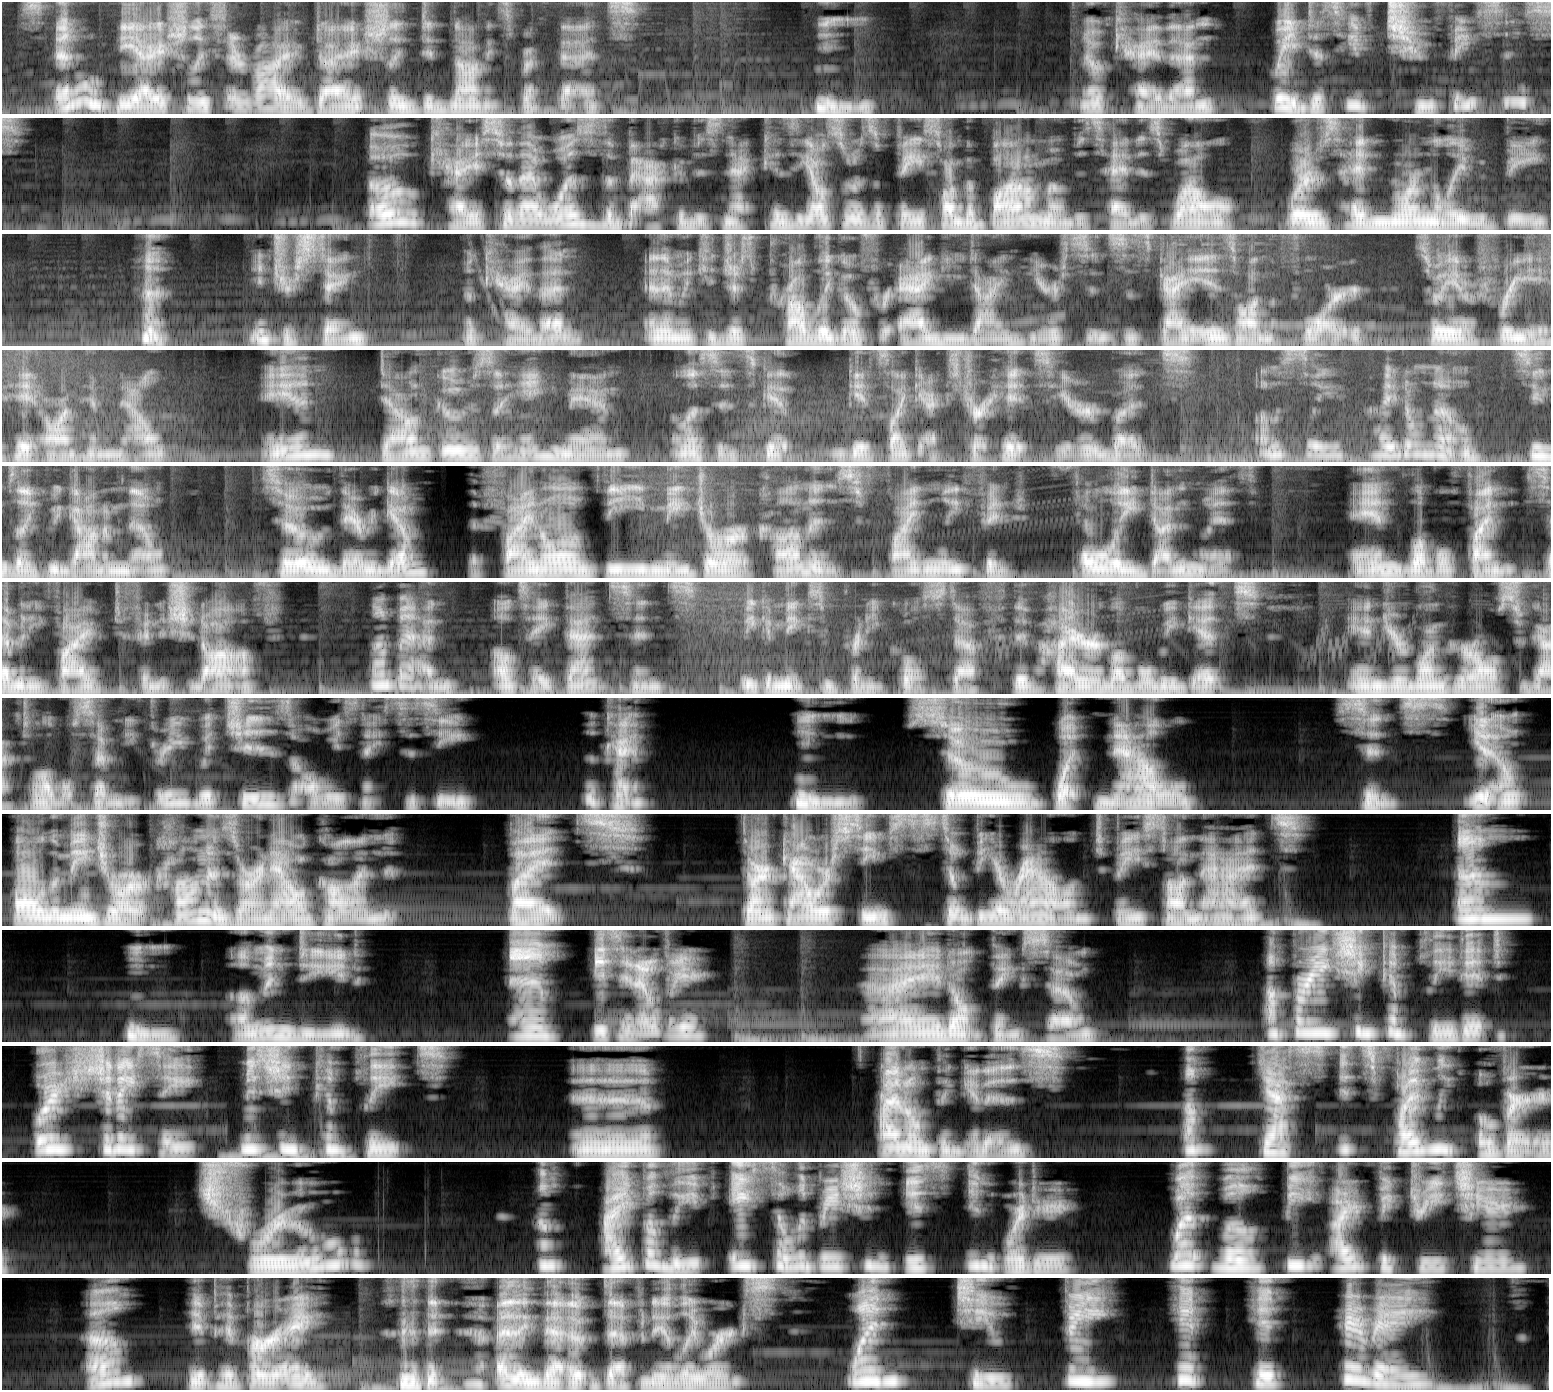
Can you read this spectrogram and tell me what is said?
Still, he actually survived. I actually did not expect that. Hmm. Okay, then. Wait, does he have two faces? Okay, so that was the back of his neck, because he also has a face on the bottom of his head as well, where his head normally would be. Huh, interesting. Okay, then. And then we could just probably go for Agidyne here since this guy is on the floor. So we have a free hit on him now. And down goes the Hangman. Unless it get, gets like extra hits here, but honestly, I don't know. Seems like we got him though. So there we go. The final of the Major Arcana is finally fully done with. And level 75 to finish it off. Not bad. I'll take that since we can make some pretty cool stuff the higher level we get. And Yurlungur also got to level 73, which is always nice to see. Okay. Hmm. So, what now? Since, you know, all the major arcanas are now gone, but Dark Hour seems to still be around based on that. Um, hmm, um indeed. Um, is it over? I don't think so. Operation completed. Or should I say, mission complete? Uh, I don't think it is. Yes, it's finally over. True? Um, I believe a celebration is in order. What will be our victory cheer? Um, hip hip hooray. I think that definitely works. One, two, three, hip hip hooray.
